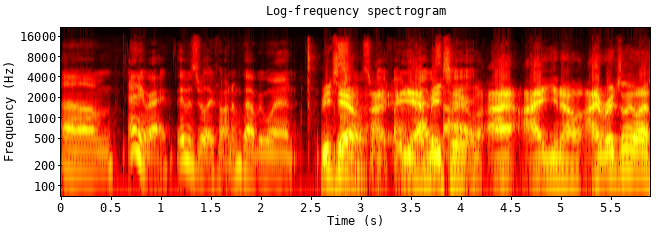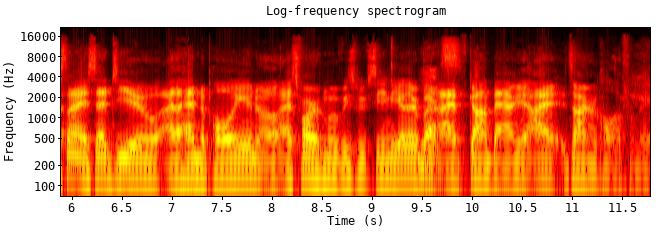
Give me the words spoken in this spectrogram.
Um. Anyway, it was really fun. I'm glad we went. Me too. Really I- yeah, me too. it. I, I, you know, I originally last night I said to you I had Napoleon oh, as far as movies we've seen together, but Yes. I've gone back. I, it's Iron Claw for me.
